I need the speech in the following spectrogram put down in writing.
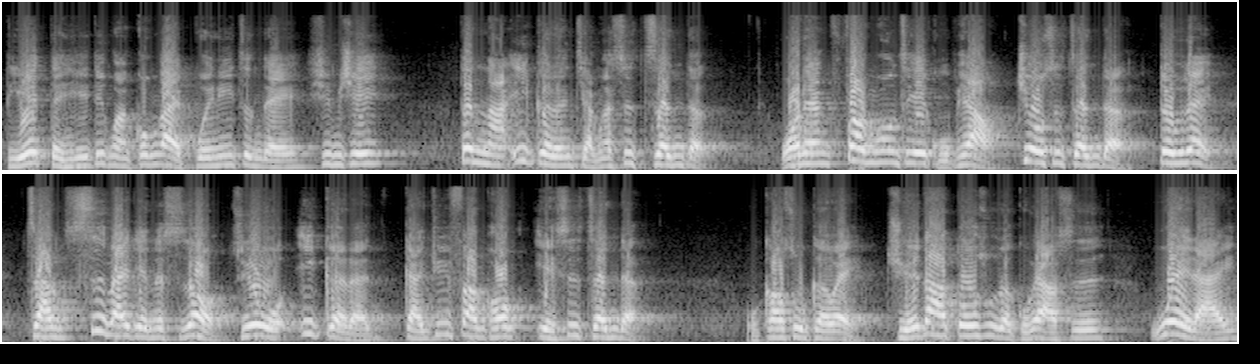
跌等级定管公开不会逆正的，信不信？但哪一个人讲的是真的？我连放空这些股票就是真的，对不对？涨四百点的时候，只有我一个人敢去放空，也是真的。我告诉各位，绝大多数的股票老师，未来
